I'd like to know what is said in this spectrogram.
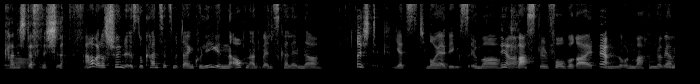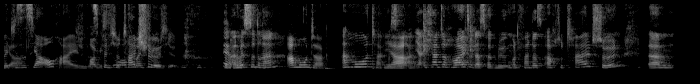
kann Ja. ich das nicht lassen. Aber das Schöne ist, du kannst jetzt mit deinen Kolleginnen auch einen Adventskalender Richtig. jetzt neuerdings immer Ja. basteln, vorbereiten und machen. Ne? Wir Oh haben ja, ja. dieses Jahr auch einen. Das finde ich so auf total schön. Türchen. Wann bist du dran? Am Montag. Am Montag bist Ja. du dran. Ja, ich hatte heute das Vergnügen und fand das auch total schön. Ähm,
